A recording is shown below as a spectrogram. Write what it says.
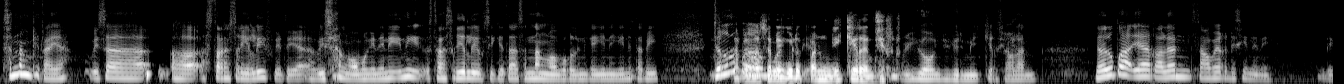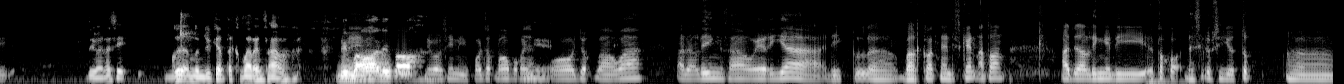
senang kita ya bisa eh, stress relief gitu ya, bisa ngomongin ini. Ini stress relief sih kita senang ngobrolin kayak gini-gini. Tapi jangan tapi lupa masa buat minggu kalian- depan mikir anjir Iya, jadi mikir sialan. Jangan lupa ya kalian sawer di sini nih. Di di mana sih gue nunjuknya tuh kemarin salah Di bawah, di bawah. di bawah sini, pojok bawah pokoknya. Ini. Pojok bawah ada link Saweria di kl- barcode-nya di scan atau ada linknya di toko deskripsi YouTube eh,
